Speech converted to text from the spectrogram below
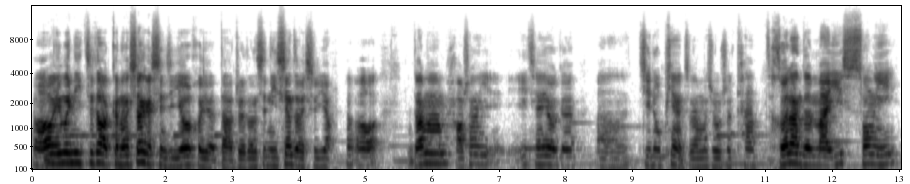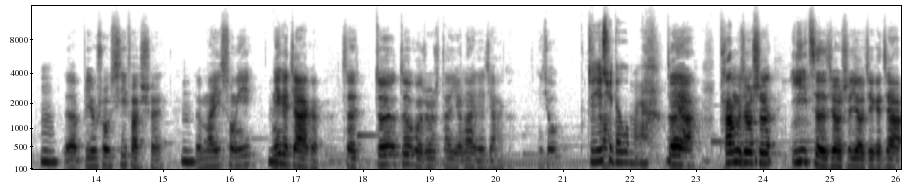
然后因为你知道可能下个星期又会有打折，东西你现在需要。然后他们好像以以前有个呃纪录片，他们就是看荷兰的买一送一，嗯，呃，比如说洗发水，买一送一，那个价格在德德国就是它原来的价格，你就直接去德国买了。对呀、他们就是一直就是有这个价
